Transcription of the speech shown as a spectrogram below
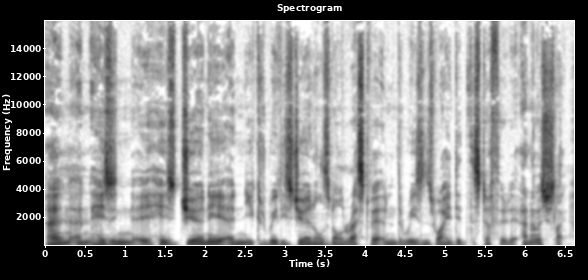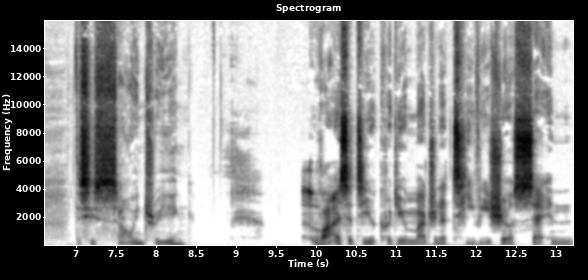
and and his in, his journey, and you could read his journals and all the rest of it, and the reasons why he did the stuff that he did. And I was just like, this is so intriguing. like I said to you, could you imagine a TV show set in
